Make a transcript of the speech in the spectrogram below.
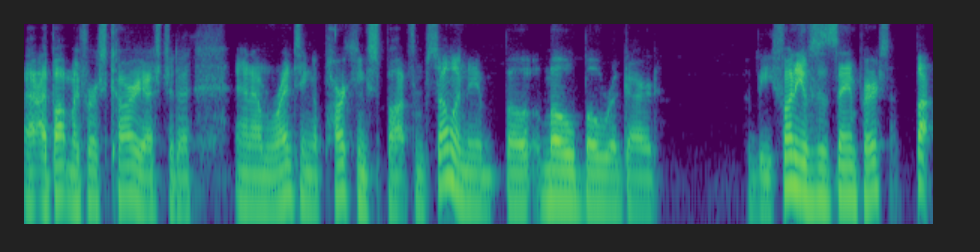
I bought my first car yesterday, and I'm renting a parking spot from someone named Bo, Mo Beauregard. It'd be funny if it's the same person, but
